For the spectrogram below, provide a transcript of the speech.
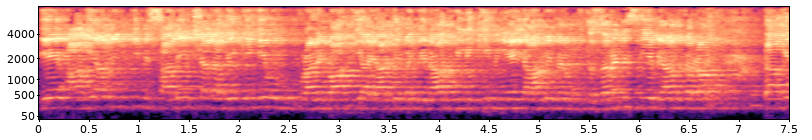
یہ آگے ہم ان کی مثالیں انشاءاللہ دیکھیں گے۔ وہ پرانے بات کی آیات بینات بھی لکھی ہوئی ہیں۔ یہاں پہ میں مختصراً اس لیے بیان کر رہا ہوں تاکہ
